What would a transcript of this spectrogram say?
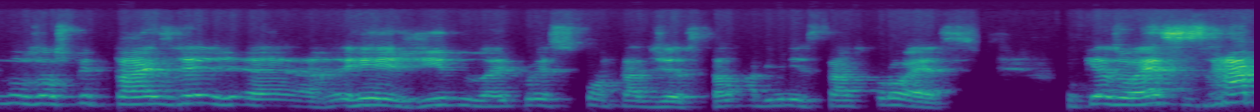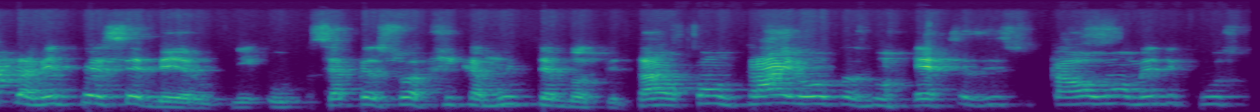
nos hospitais é, regidos aí por esses contratos de gestão administrados por OS. Porque as OS rapidamente perceberam que se a pessoa fica muito tempo no hospital, contrai outras doenças, isso causa um aumento de custo.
